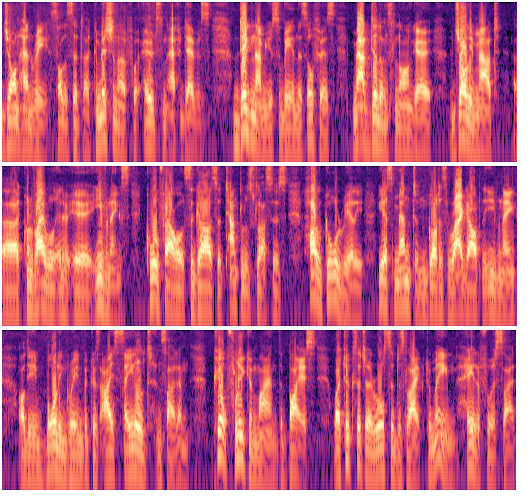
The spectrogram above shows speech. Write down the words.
John Henry, solicitor, commissioner for oaths and affidavits. Dignam used to be in this office. Matt Dillon's long ago. Jolly Matt, uh, convivial uh, evenings, cool fowl, cigars, uh, tantalus glasses, of gold really. Yes, Menton got his rag out in the evening of the bowling green because I sailed inside him. Pure fluke in mine, the bias, why took such a roasted dislike to me, hate at first sight.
